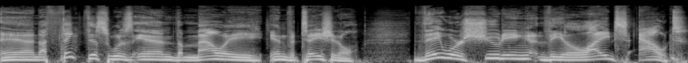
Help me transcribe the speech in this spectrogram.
And I think this was in the Maui Invitational. They were shooting the lights out.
